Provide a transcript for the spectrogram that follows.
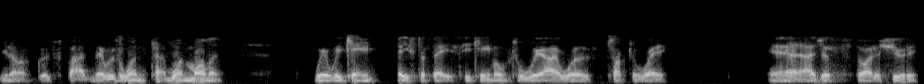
you know, a good spot. And there was one time, one moment where we came face to face. He came over to where I was tucked away. And I just started shooting.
